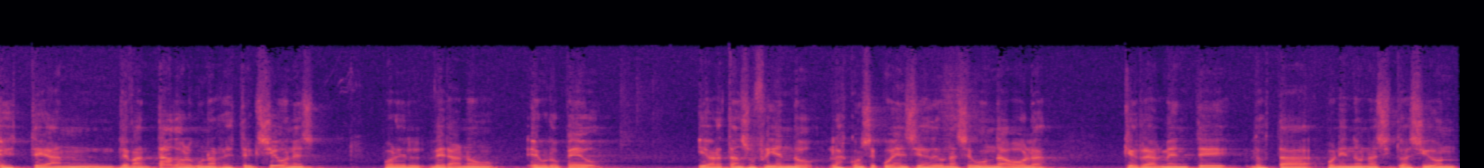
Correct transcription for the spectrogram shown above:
este, han levantado algunas restricciones por el verano europeo y ahora están sufriendo las consecuencias de una segunda ola que realmente lo está poniendo en una situación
